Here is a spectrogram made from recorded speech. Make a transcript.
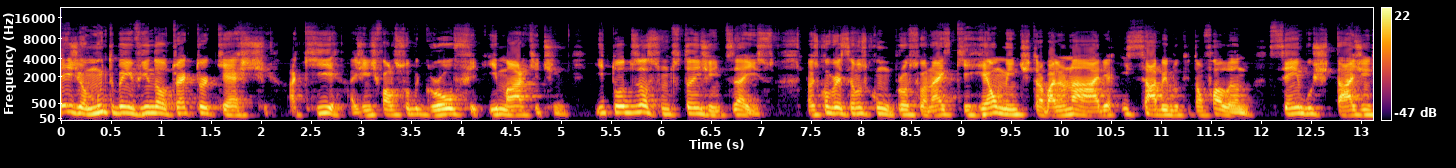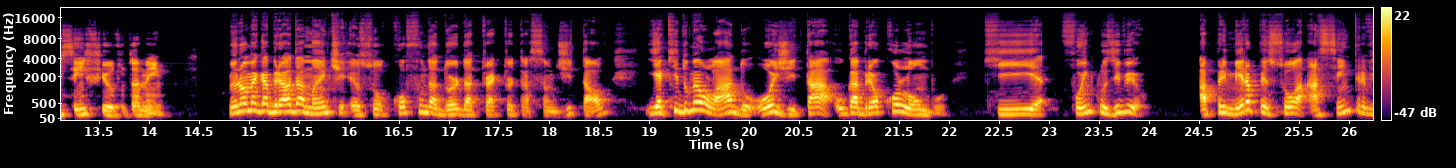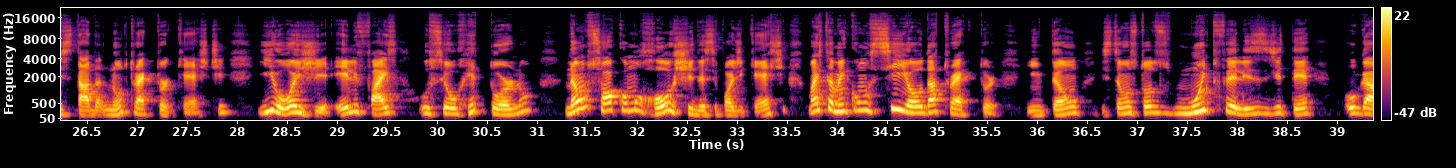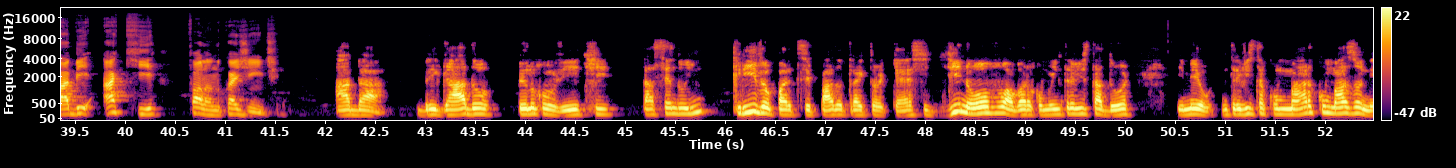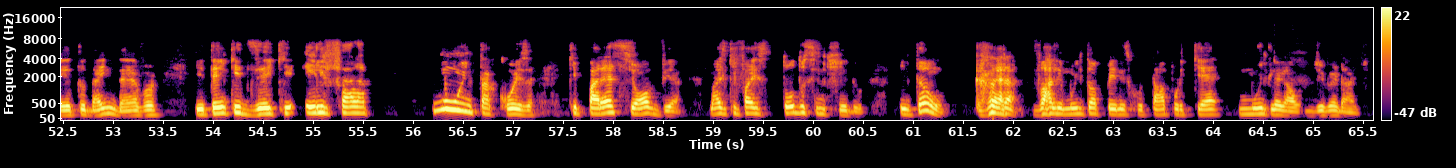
Seja muito bem-vindo ao TractorCast. Aqui a gente fala sobre growth e marketing e todos os assuntos tangentes a isso. Nós conversamos com profissionais que realmente trabalham na área e sabem do que estão falando, sem embustagem, sem filtro também. Meu nome é Gabriel Adamante, eu sou cofundador da Tractor Tração Digital e aqui do meu lado hoje está o Gabriel Colombo, que foi inclusive a primeira pessoa a ser entrevistada no TractorCast e hoje ele faz o seu retorno, não só como host desse podcast, mas também como CEO da Tractor. Então, estamos todos muito felizes de ter o Gabi aqui falando com a gente. Ada, obrigado pelo convite. Está sendo incrível participar do TractorCast de novo, agora como entrevistador. E, meu, entrevista com Marco Mazoneto, da Endeavor e tem que dizer que ele fala muita coisa que parece óbvia, mas que faz todo sentido. Então, galera, vale muito a pena escutar porque é muito legal, de verdade.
